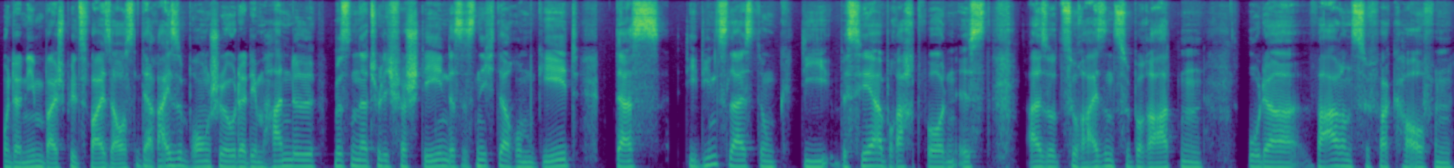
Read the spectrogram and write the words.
Unternehmen beispielsweise aus der Reisebranche oder dem Handel müssen natürlich verstehen, dass es nicht darum geht, dass die Dienstleistung, die bisher erbracht worden ist, also zu Reisen zu beraten oder Waren zu verkaufen,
